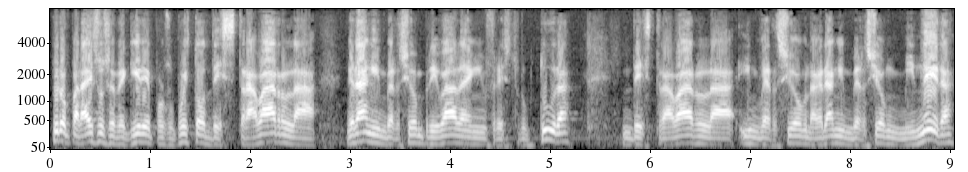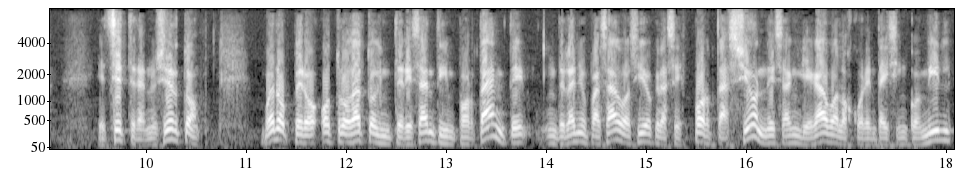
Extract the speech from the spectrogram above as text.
pero para eso se requiere, por supuesto, destrabar la gran inversión privada en infraestructura, destrabar la inversión, la gran inversión minera, etcétera, ¿no es cierto? Bueno, pero otro dato interesante, importante del año pasado ha sido que las exportaciones han llegado a los 45 mil,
